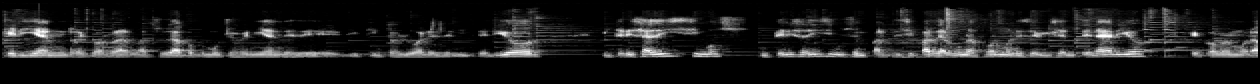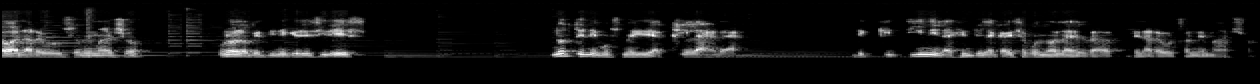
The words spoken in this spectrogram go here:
querían recorrer la ciudad porque muchos venían desde distintos lugares del interior, interesadísimos, interesadísimos en participar de alguna forma en ese bicentenario que conmemoraba la Revolución de Mayo. Uno lo que tiene que decir es, no tenemos una idea clara de qué tiene la gente en la cabeza cuando habla de la, de la Revolución de Mayo.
